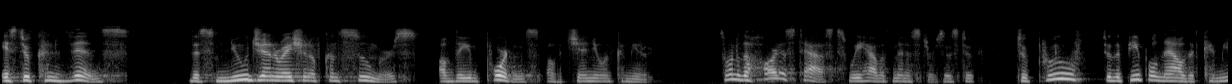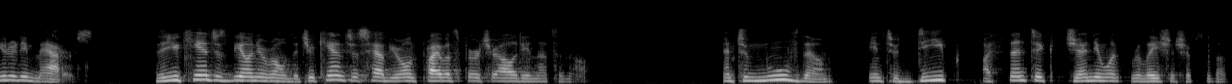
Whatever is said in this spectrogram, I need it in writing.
is to convince this new generation of consumers of the importance of genuine community. It's one of the hardest tasks we have as ministers is to, to prove to the people now that community matters. That you can't just be on your own, that you can't just have your own private spirituality and that's enough. And to move them into deep, authentic, genuine relationships with others.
